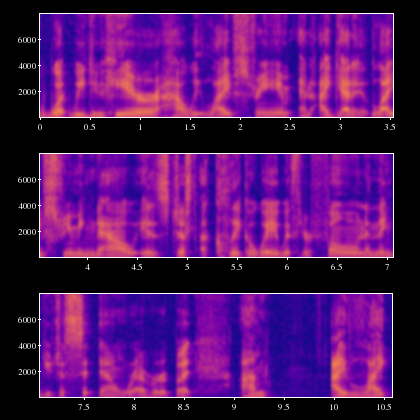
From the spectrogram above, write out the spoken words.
what we do here, how we live stream, and I get it. Live streaming now is just a click away with your phone and then you just sit down wherever, but I'm I like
